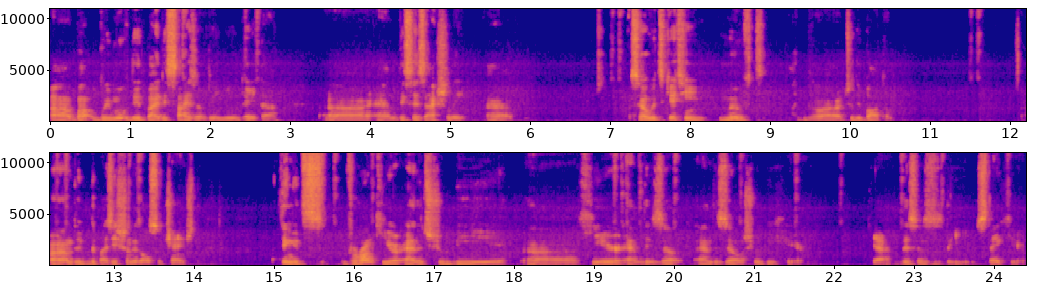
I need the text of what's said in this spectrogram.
uh, but we moved it by the size of the new data uh, and this is actually uh, so it's getting moved uh, to the bottom. And the, the, position is also changed. I think it's wrong here and it should be uh, here and the zone and the zone should be here. Yeah this is the mistake here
